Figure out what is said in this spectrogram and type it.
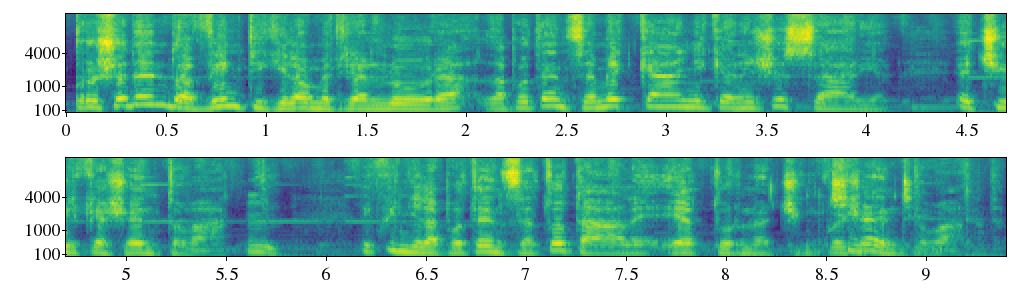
Procedendo a 20 km all'ora, la potenza meccanica necessaria è circa 100 watt Mm. e quindi la potenza totale è attorno a 500, 500. watt,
